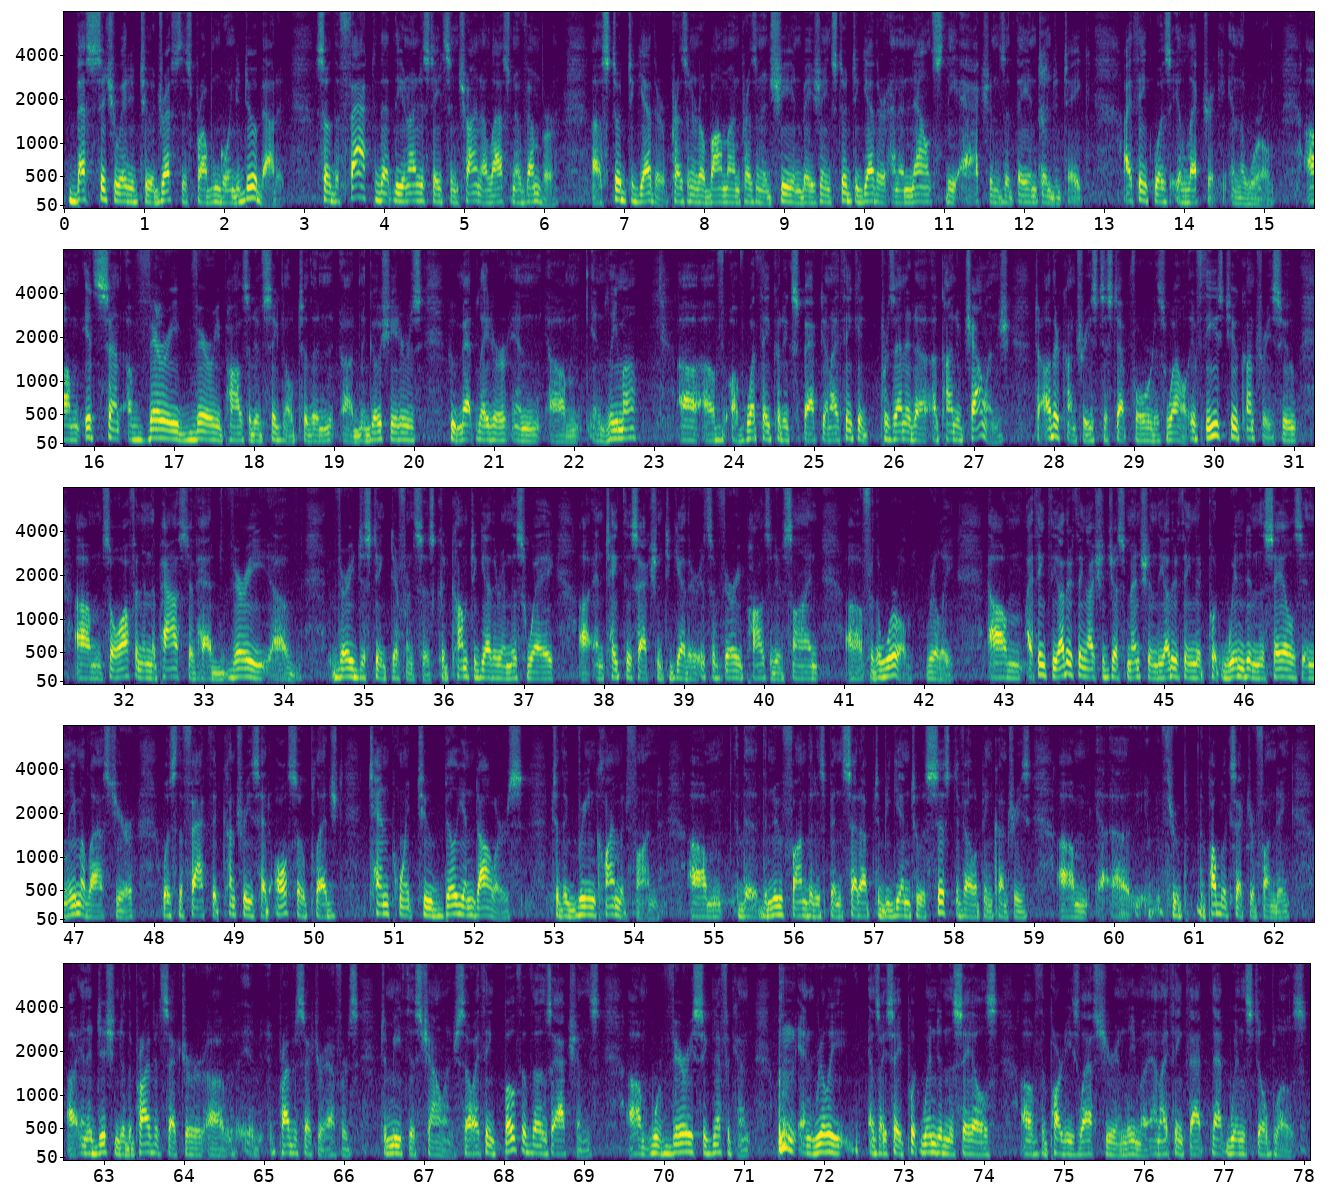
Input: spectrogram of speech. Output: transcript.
best situated to address this problem going to do about it. So the fact that the United States and China last November uh, stood together, President Obama and President Xi in Beijing stood together and announced the actions that they intend to take, I think was electric in the world. Um, it sent a very, very positive signal to the uh, negotiators who met later in, um, in Lima uh, of, of what they could expect. And I think it presented a, a, kind of challenge to other countries to step forward as well. If these two countries, who um, so often in the past have had very, uh, very distinct differences, could come together in this way uh, and take this action together, it's a very positive sign uh, for the world, really. Um, I think the other thing I should just mention, the other thing that put wind in the sails in Lima last year was the fact that countries had also pledged $10.2 billion to the Green Climate Fund, um, the, the new fund that has been set up to begin to assist developing countries um, uh, through the public sector funding, uh, in addition to the private sector, uh, private sector efforts to meet this challenge. So I think both of those actions um, were very significant and really, as I say, put wind in the sails of the parties last year in Lima. And I think that that wind still blows.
